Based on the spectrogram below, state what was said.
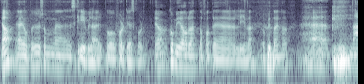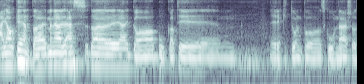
Ja, jeg jobber som skrivelærer på folkehøyskolen. Ja, Hvor mye har du henta fra det livet og putta inn her? Uh, nei, jeg har ikke henta Men jeg, jeg, da jeg ga boka til um, rektoren på skolen der, så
